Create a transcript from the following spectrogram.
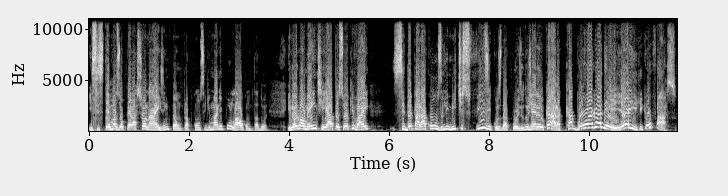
E sistemas operacionais, então, para conseguir manipular o computador. E normalmente é a pessoa que vai se deparar com os limites físicos da coisa, do gênero, cara, acabou o HD, e aí, o que, que eu faço?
